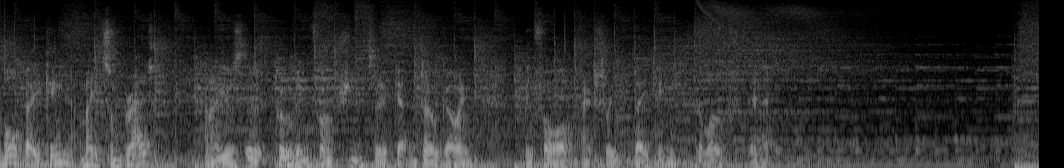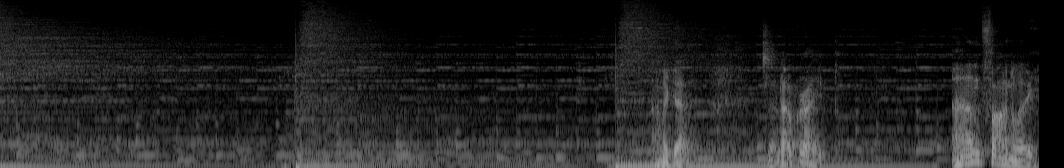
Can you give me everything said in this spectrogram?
More baking, I made some bread and I use the proving function to get the dough going before actually baking the loaf in it. And again, turned out great. And finally,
